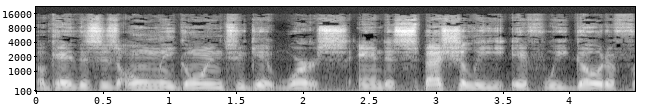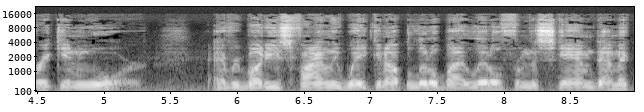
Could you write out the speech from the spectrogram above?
Okay, this is only going to get worse, and especially if we go to freaking war. Everybody's finally waking up little by little from the scamdemic,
